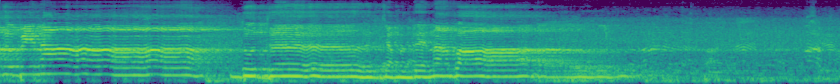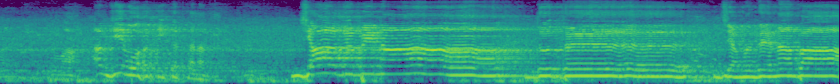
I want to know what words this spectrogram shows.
ہو جاگ بنا، دودھ جم دینا با۔ اب یہ وہ حقیقت کا ہے۔ جاگ بنا، دودھ جم دینا باؤ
